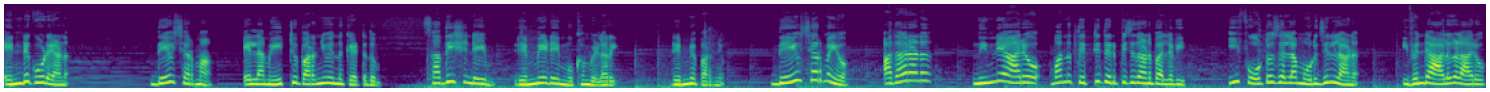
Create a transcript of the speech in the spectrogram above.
എന്റെ കൂടെയാണ്. ദേവ് ശർമ്മ എല്ലാം ഏറ്റു പറഞ്ഞു എന്ന് കേട്ടതും സതീഷിന്റെയും രമ്യയുടെയും മുഖം വിളറി. രമ്യ പറഞ്ഞു ദേവ് ശർമ്മയോ അതാരാണ്? നിന്നെ ആരോ വന്ന് തെറ്റിദ്ധരിപ്പിച്ചതാണ് പല്ലവി. ഈ ഫോട്ടോസ് എല്ലാം ഒറിജിനലാണ് ഇവന്റെ ആളുകൾ ആരോ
